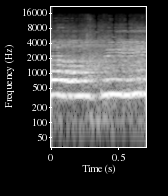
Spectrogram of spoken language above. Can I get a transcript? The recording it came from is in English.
love me.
